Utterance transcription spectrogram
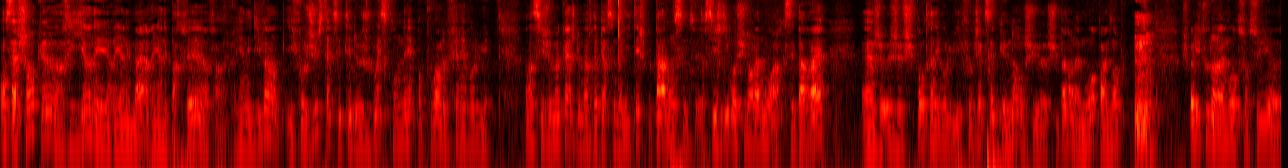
En sachant que rien n'est rien n'est mal, rien n'est parfait, enfin rien n'est divin. Il faut juste accepter de jouer ce qu'on est pour pouvoir le faire évoluer. Hein, si je me cache de ma vraie personnalité, je ne peux pas avancer. Si je dis moi je suis dans l'amour, alors que c'est pas vrai, euh, je, ne suis pas en train d'évoluer. Il faut que j'accepte que non, je ne suis pas dans l'amour, par exemple. je suis pas du tout dans l'amour sur celui euh,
